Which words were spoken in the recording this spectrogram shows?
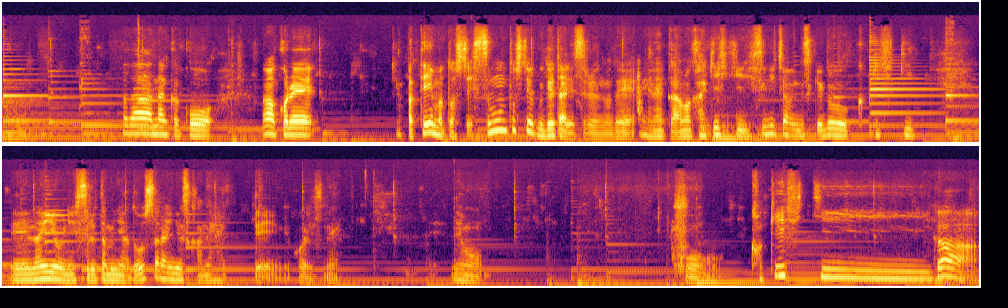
うん、ただなんかこうまあこれやっぱテーマとして質問としてよく出たりするのでなんかあんま駆け引きしすぎちゃうんですけど駆け引き、えないようにするためにはどうしたらいいんですかねっていう声ですね。でもこう駆け引きが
